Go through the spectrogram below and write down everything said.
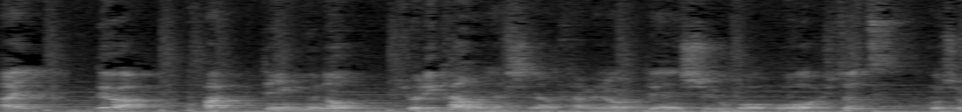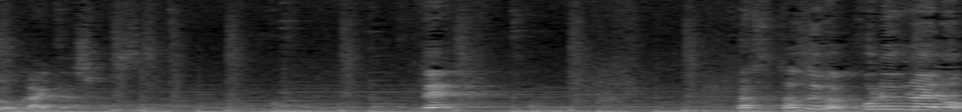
はい。ではパッティングの距離感を養うための練習方法を一つご紹介いたします。でまず例えばこれぐらいの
